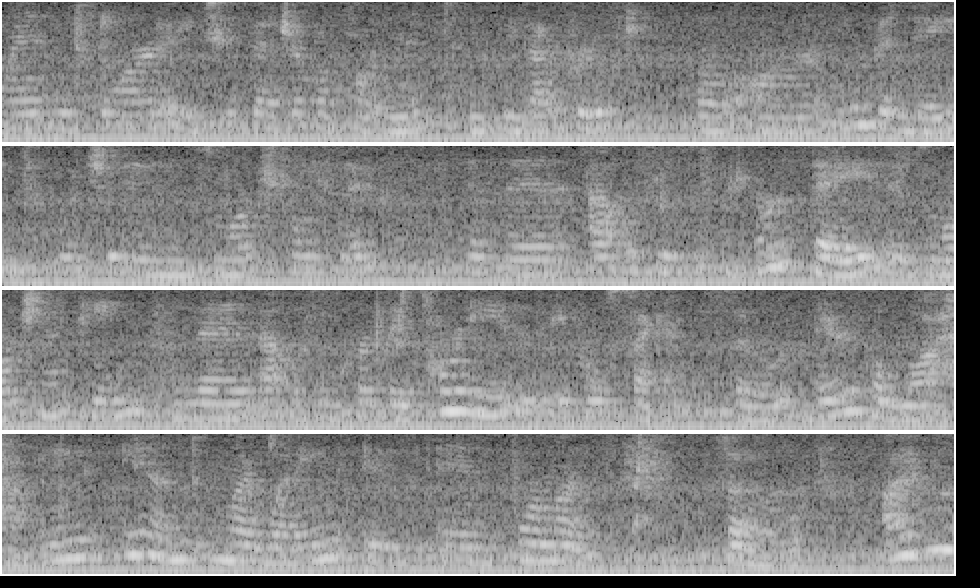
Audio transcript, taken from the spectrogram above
went toward a two bedroom apartment we got approved our move-in date, which is March 26th. And then Atlas's birthday is March 19th. And then Atlas's birthday party is April 2nd. So there's a lot happening. And my wedding is in four months. So I'm,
